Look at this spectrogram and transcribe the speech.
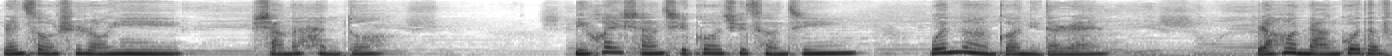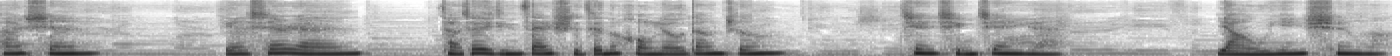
人总是容易想的很多。你会想起过去曾经温暖过你的人，然后难过的发现，有些人早就已经在时间的洪流当中渐行渐远，杳无音讯了。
